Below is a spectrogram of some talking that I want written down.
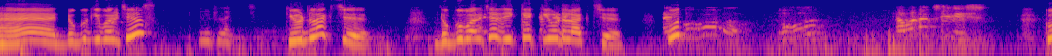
হ্যাঁ ডুগু কি বলছিস? কিউট লাগছে। কিউট লাগছে? ডুগু বলছে রিককে কিউট লাগছে। কু কু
